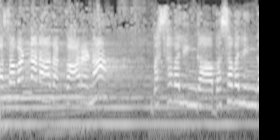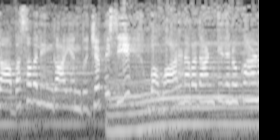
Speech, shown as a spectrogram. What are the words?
ಬಸವಣ್ಣನಾದ ಕಾರಣ, ಬಸವಲಿಂಗ ಬಸವಲಿಂಗ ಬಸವಲಿಂಗ ಎಂದು ಜಪಿಸಿ ಬವಾರ್ಣವ ದಾಂಟಿದೆನು ಕಾಣ.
